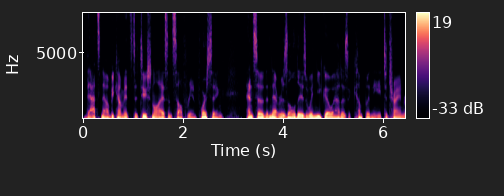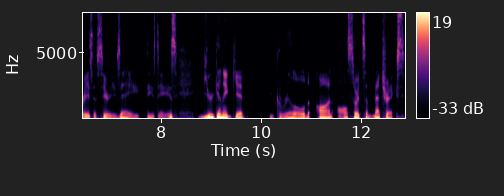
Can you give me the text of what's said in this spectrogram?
That's now become institutionalized and self reinforcing. And so the net result is when you go out as a company to try and raise a Series A these days, you're going to get grilled on all sorts of metrics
